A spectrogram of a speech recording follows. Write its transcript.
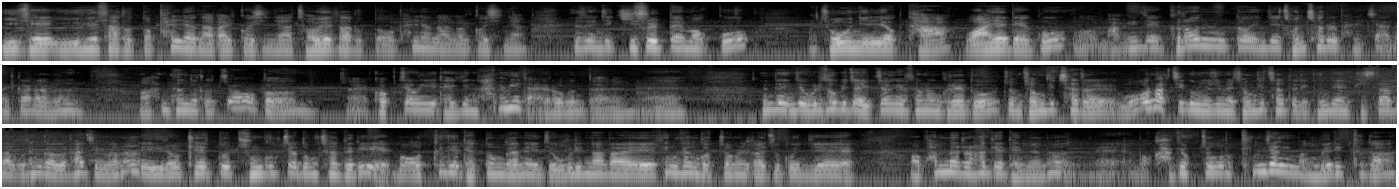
이, 세, 이 회사로 또 팔려 나갈 것이냐 저 회사로 또 팔려 나갈 것이냐 그래서 이제 기술 빼먹고 어, 좋은 인력 다 와야 되고 어, 막 이제 그런 또 이제 전철을 밟지 않을까라는 어, 한편으로 조금 예, 걱정이 되긴 합니다 여러분들 예. 근데 이제 우리 소비자 입장에서는 그래도 좀 전기차를 워낙 지금 요즘에 전기차들이 굉장히 비싸다고 생각을 하지만 이렇게 또 중국 자동차들이 뭐 어떻게 됐던 간에 이제 우리나라의 생산 거점을 가지고 이제 어, 판매를 하게 되면은 예, 뭐 가격적으로 굉장히 막 메리트가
